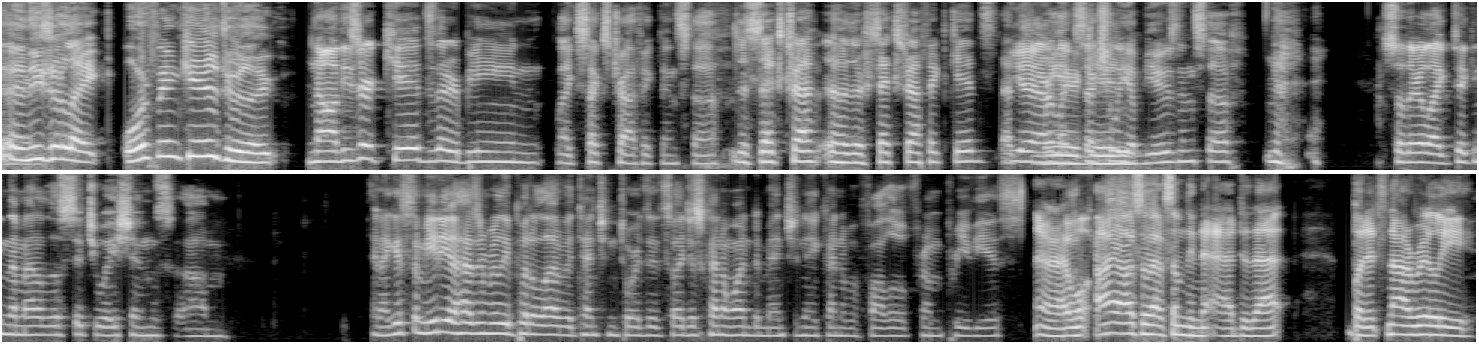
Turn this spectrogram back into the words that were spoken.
and these are like orphan kids or like no, these are kids that are being like sex trafficked and stuff. the sex traf uh, they're sex trafficked kids. That's yeah, or like sexually dude. abused and stuff. so they're like taking them out of those situations. Um, and I guess the media hasn't really put a lot of attention towards it. So I just kind of wanted to mention it, kind of a follow up from previous. All right. Well, I also have something to add to that, but it's not really.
